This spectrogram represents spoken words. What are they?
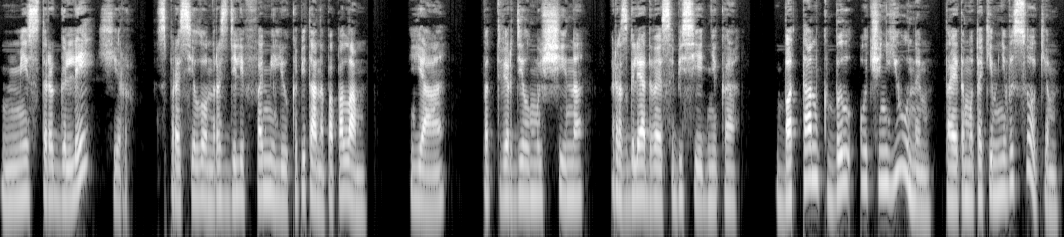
«Мистер Глехер?» — спросил он, разделив фамилию капитана пополам. «Я», — подтвердил мужчина, разглядывая собеседника. Батанг был очень юным, поэтому таким невысоким.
